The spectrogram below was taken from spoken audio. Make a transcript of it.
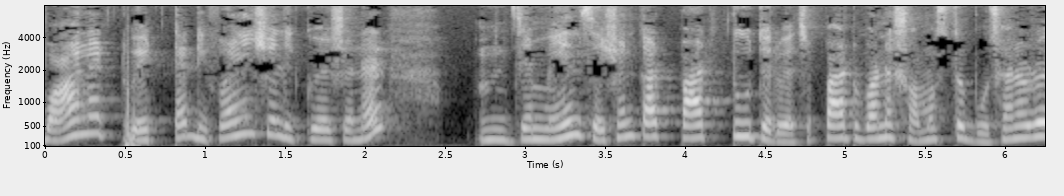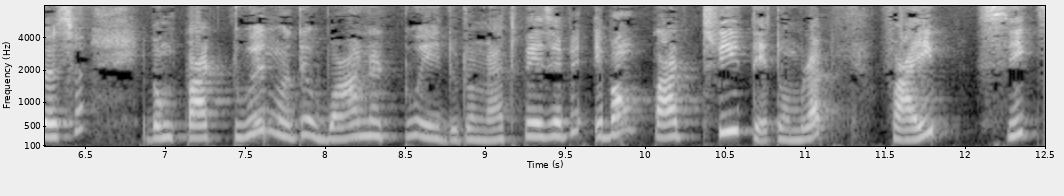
ওয়ান আর টুয়েরটা ডিফারেন্সিয়াল ইকুয়েশনের যে মেন সেশন তার পার্ট টুতে রয়েছে। পার্ট ওয়ানে সমস্ত বোঝানো রয়েছে এবং পার্ট টু এর মধ্যে ওয়ান আর টু এই দুটো ম্যাথ পেয়ে যাবে এবং পার্ট থ্রিতে তোমরা ফাইভ সিক্স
